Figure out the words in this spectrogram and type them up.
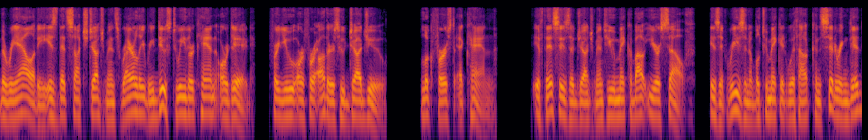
The reality is that such judgments rarely reduce to either can or did, for you or for others who judge you. Look first at can. If this is a judgment you make about yourself, is it reasonable to make it without considering did?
